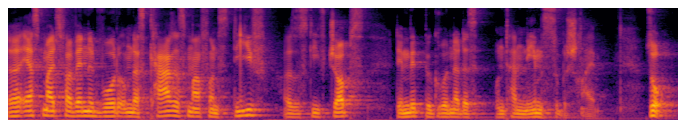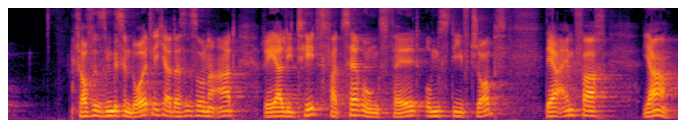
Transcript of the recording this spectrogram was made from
äh, erstmals verwendet wurde, um das Charisma von Steve, also Steve Jobs, dem Mitbegründer des Unternehmens zu beschreiben. So, ich hoffe, es ist ein bisschen deutlicher. Das ist so eine Art Realitätsverzerrungsfeld um Steve Jobs, der einfach, ja,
